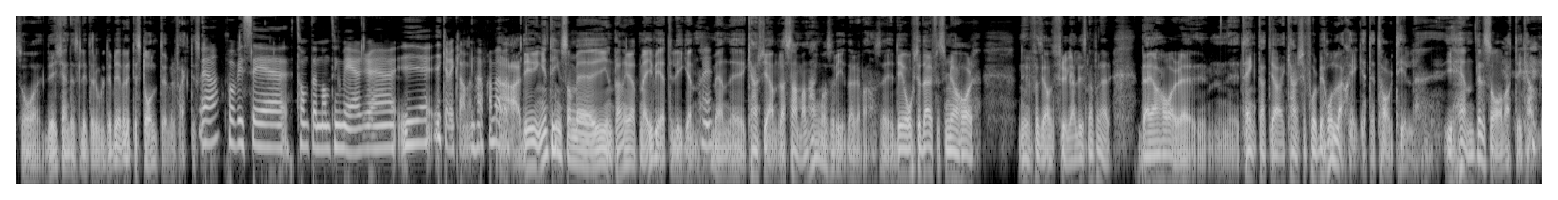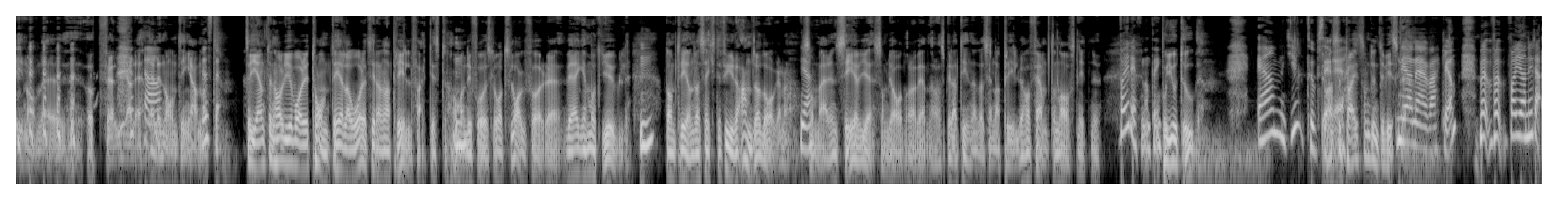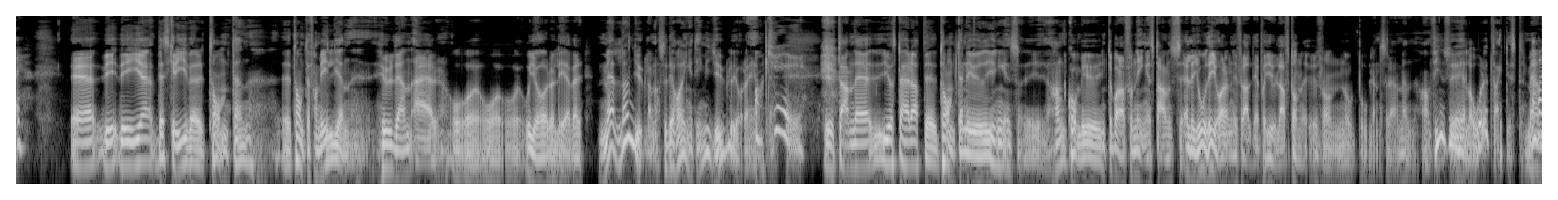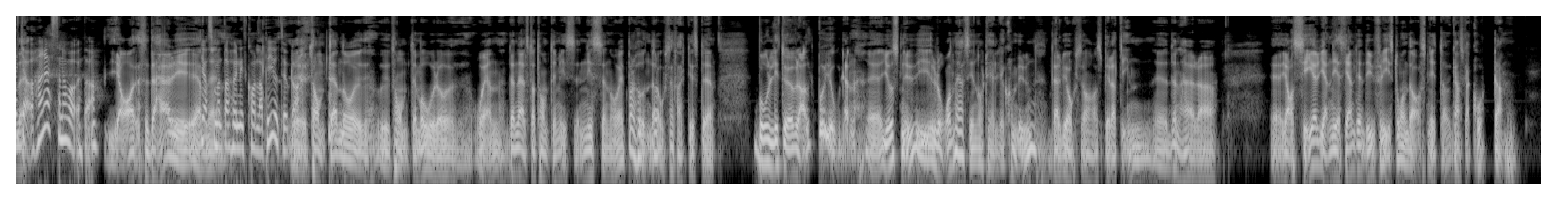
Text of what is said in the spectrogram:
Så det kändes lite roligt. Det blev jag lite stolt över faktiskt. Ja, får vi se tomten någonting mer eh, i ICA-reklamen här framöver? Ja, det är ingenting som är inplanerat mig veterligen. Men eh, kanske i andra sammanhang och så vidare. Va? Så det är också därför som jag har nu får jag frugan lyssna på det här. Där jag har eh, tänkt att jag kanske får behålla skägget ett tag till. I händelse av att det kan bli någon eh, uppföljare ja, eller någonting annat. Så egentligen har det ju varit tomte hela året sedan april faktiskt. Om man nu får slå ett slag för eh, Vägen mot jul. Mm. De 364 andra dagarna. Yeah. Som är en serie som jag och några vänner har spelat in ända sedan april. Vi har 15 avsnitt nu. Vad är det för någonting? På Youtube. En Youtube-serie? Det var surprise om du inte visste. Ja, nej, verkligen. Men vad gör ni där? Eh, vi, vi, beskriver tomten, eh, tomtefamiljen, hur den är och, och, och, gör och lever mellan jularna. Så det har ingenting med jul att göra egentligen. Okay. Utan eh, just det här att eh, tomten är ju ingen, han kommer ju inte bara från ingenstans. Eller jo, det gör han ju för all del på julafton eh, från Nordpolen. Sådär. Men han finns ju hela året faktiskt. Men, Men vad gör han resten av året då? Ja, alltså det här är en, Jag som inte har hunnit kolla på Youtube då. tomten och tomtemor och, och en, den äldsta tomtenissen och ett par hundar också faktiskt bor lite överallt på jorden. Just nu i Rånäs i Norrtälje kommun där vi också har spelat in den här Eh, ja, serien, egentligen det är ju fristående avsnitt, och ganska korta.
